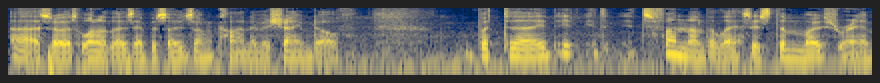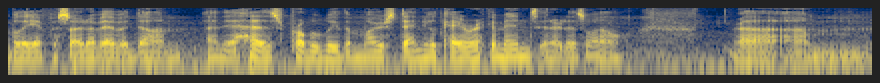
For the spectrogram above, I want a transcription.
Uh, so it's one of those episodes I'm kind of ashamed of. But uh, it, it, it, it's fun nonetheless. It's the most rambly episode I've ever done, and it has probably the most Daniel K recommends in it as well. Uh, um,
